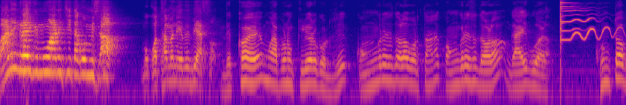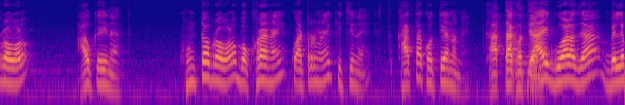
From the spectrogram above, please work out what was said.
ପାଣିଗ୍ରାହୀକି ମୁଁ ଆଣିଛି ତାକୁ ମିଶା ମୋ କଥାମାନେ ଏବେ ବି ଆସ ଦେଖ ଏ ମୁଁ ଆପଣଙ୍କୁ କ୍ଲିଅର କରୁଛି କଂଗ୍ରେସ ଦଳ ବର୍ତ୍ତମାନ କଂଗ୍ରେସ ଦଳ ଗାଈ ଗୁହାଳ ଖୁଣ୍ଟ ପ୍ରବଳ ଆଉ କେହି ନାହାନ୍ତି ଖୁଣ୍ଟ ପ୍ରବଳ ବଖରା ନାହିଁ କ୍ୱାର୍ଟର ନାହିଁ କିଛି ନାହିଁ ଖାତା ଖତିଆନ ନାହିଁ ଖାତା ଖତିଆ ଗାଈ ଗୁହାଳ ଯା ବେଲେ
